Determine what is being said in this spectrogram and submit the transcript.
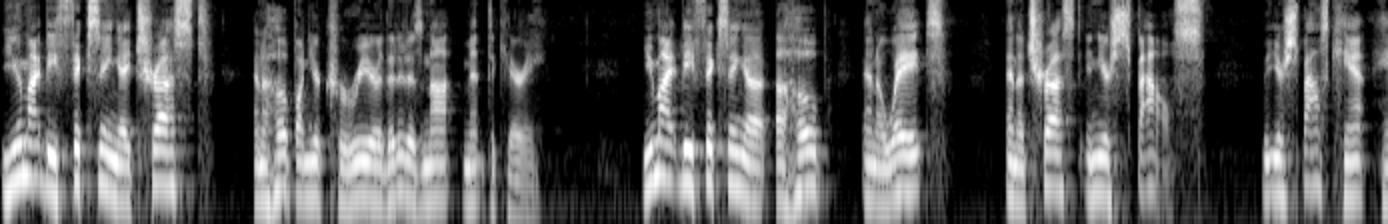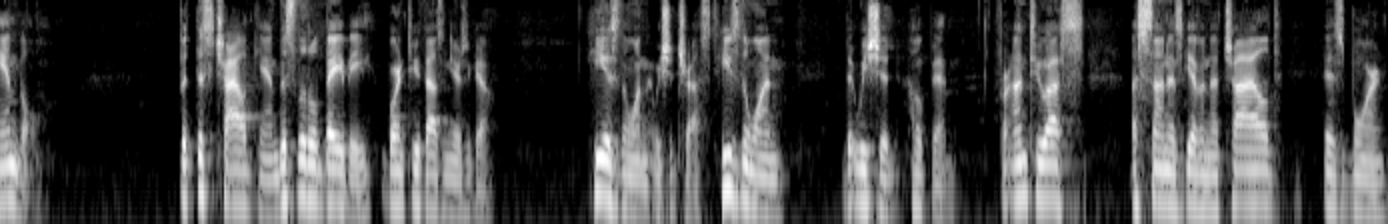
You might be fixing a trust and a hope on your career that it is not meant to carry. You might be fixing a, a hope and a weight and a trust in your spouse that your spouse can't handle. But this child can, this little baby born 2,000 years ago. He is the one that we should trust. He's the one that we should hope in. For unto us a son is given, a child is born.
